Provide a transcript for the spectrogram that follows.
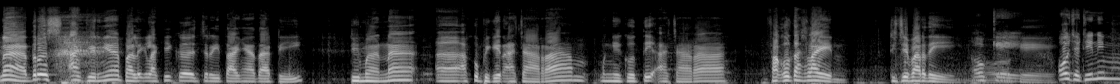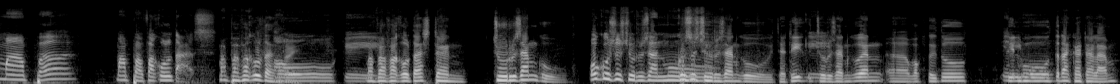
Nah, terus akhirnya balik lagi ke ceritanya tadi di mana eh, aku bikin acara mengikuti acara fakultas lain DJ party. Oke. Oke. Oh, jadi ini maba maba fakultas. Maba fakultas, Roy. Oke. Maba fakultas dan jurusanku Oh, khusus jurusanmu. khusus jurusanku jadi Oke. jurusanku kan eh, waktu itu ilmu tenaga dalam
